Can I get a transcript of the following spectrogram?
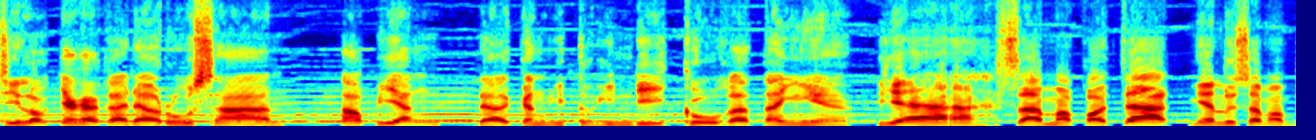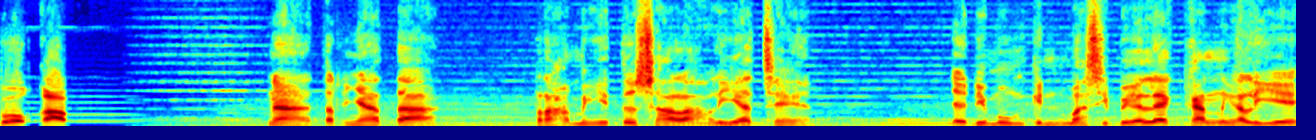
ciloknya kagak ada urusan. Tapi yang dagang itu indigo katanya. Ya, sama kocaknya lu sama bokap. Nah ternyata Rahmi itu salah lihat Sen. Jadi mungkin masih belek kan kali ya.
